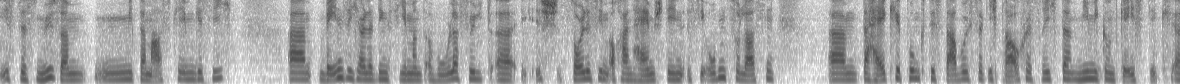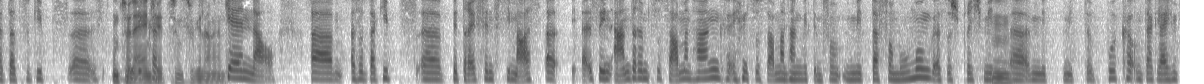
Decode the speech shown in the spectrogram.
ist es mühsam mit der Maske im Gesicht. Ähm, wenn sich allerdings jemand wohler fühlt, äh, soll es ihm auch anheimstehen, sie oben zu lassen. Ähm, der heikle Punkt ist da, wo ich sage, ich brauche als Richter Mimik und Gestik. Äh, dazu gibt's äh, um zu einer Einschätzung zu gelangen. Genau. Ähm, also da gibt's äh, betreffend die Maß, äh, also in anderem Zusammenhang, im Zusammenhang mit, dem, mit der Vermummung, also sprich mit, mhm. äh, mit, mit Burka und dergleichen.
